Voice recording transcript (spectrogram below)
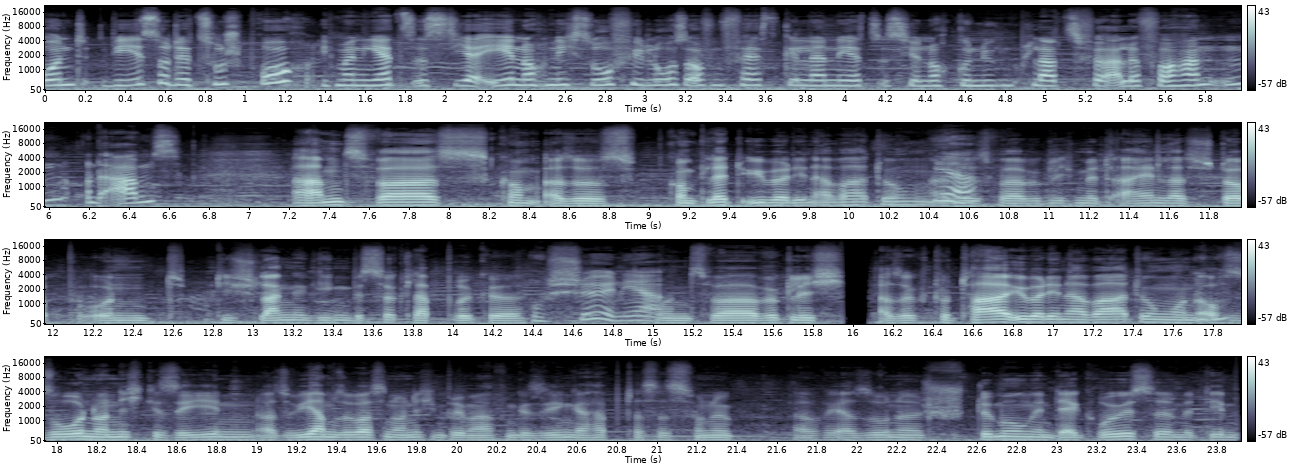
Und wie ist so der Zuspruch? Ich meine, jetzt ist ja eh noch nicht so viel los auf dem Festgelände. Jetzt ist hier noch genügend Platz für alle vorhanden. Und abends? Abends war es kom also komplett über den Erwartungen. Ja. Also es war wirklich mit Einlassstopp und die Schlange ging bis zur Klappbrücke. Oh, schön, ja. Und es war wirklich, also total über den Erwartungen und Mhm. auch so noch nicht gesehen. Also wir haben sowas noch nicht in Bremerhaven gesehen gehabt, dass es so eine, auch ja so eine Stimmung in der Größe, mit dem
